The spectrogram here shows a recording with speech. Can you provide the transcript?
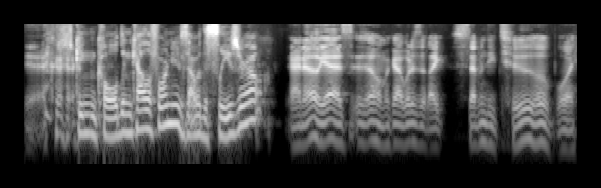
Yeah. It's getting cold in California. Is that where the sleeves are out? I know. Yeah. It's, oh, my God. What is it? Like 72? Oh, boy.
